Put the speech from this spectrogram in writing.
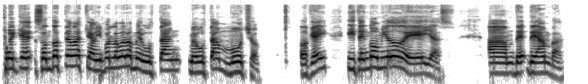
porque son dos temas que a mí por lo menos me gustan, me gustan mucho, ¿ok? Y tengo miedo de ellas, um, de, de, ambas.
